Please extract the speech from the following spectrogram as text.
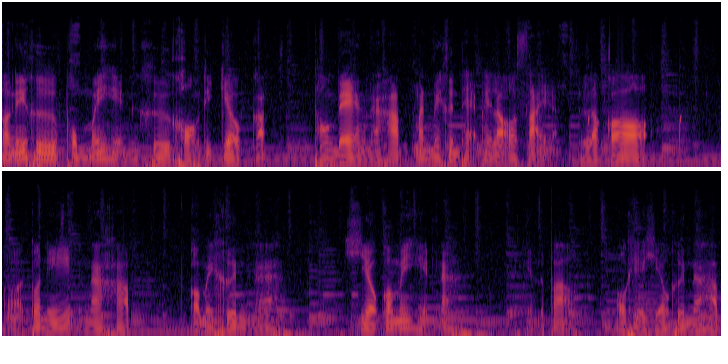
ตอนนี้คือผมไม่เห็นคือของที่เกี่ยวกับทองแดงนะครับ มันไม่ขึ้นแถบให้เราเอาใส่แล้วก็ตัวนี้นะครับ ก็ไม่ขึ้นนะเคียวก็ไม่เห็นนะ เห็นหรือเปล่า โอเคเคียวขึ้นนะครับ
